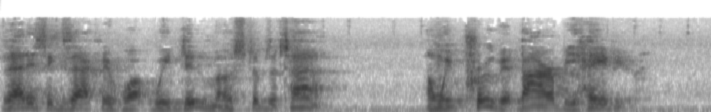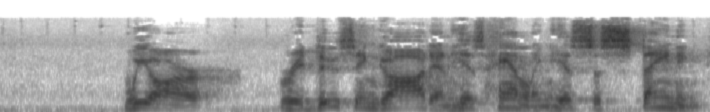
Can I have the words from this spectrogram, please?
that is exactly what we do most of the time. And we prove it by our behavior. We are reducing God and His handling, His sustaining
